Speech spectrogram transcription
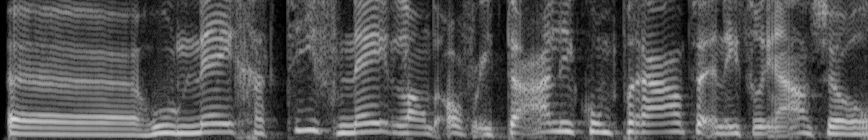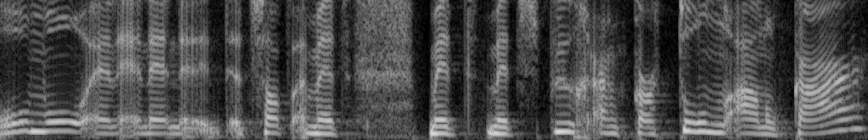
eh, hoe negatief Nederland over Italië kon praten. En Italiaanse rommel. En, en, en het zat met, met, met spuug en karton aan elkaar.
